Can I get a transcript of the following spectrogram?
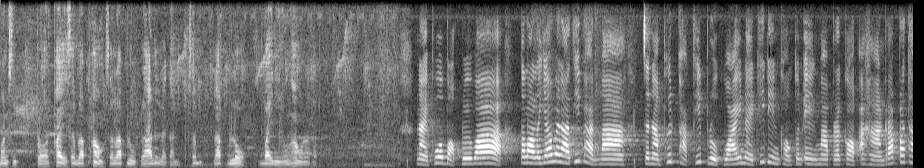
มันสิปลอดภัยสำหรับเฮาสำหรับลูกหลานและกันสำหรับโลกใบนี้ของเฮานะครับ นายพัวบอกด้วยว่า ตลอดระยะเวลาที่ผ่านมา จะนำพืชผักที่ปลูกไว้ในที่ดินของตนเองมาประกอบอาหารรับประท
